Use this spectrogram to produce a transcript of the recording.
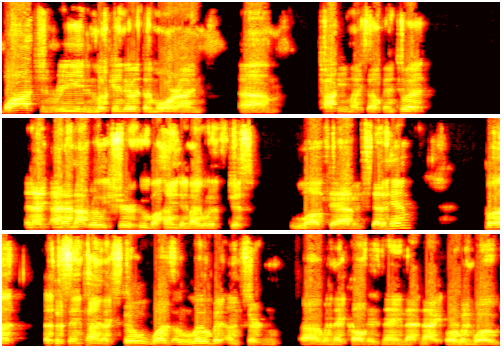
watch and read and look into it, the more I'm um, talking myself into it. And, I, and I'm not really sure who behind him I would have just loved to have instead of him. But at the same time, I still was a little bit uncertain uh, when they called his name that night or when Woj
